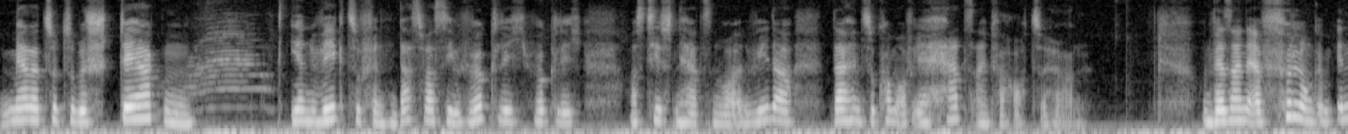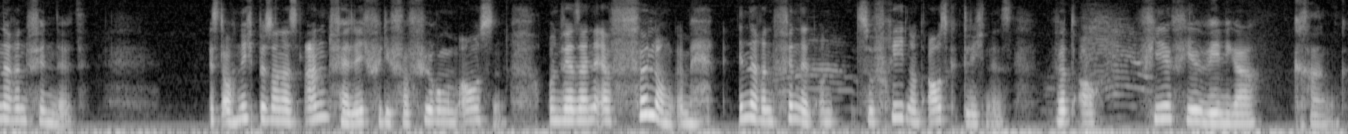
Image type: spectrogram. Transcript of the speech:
mehr dazu zu bestärken, ihren Weg zu finden, das, was sie wirklich, wirklich aus tiefstem Herzen wollen, wieder dahin zu kommen, auf ihr Herz einfach auch zu hören. Und wer seine Erfüllung im Inneren findet, ist auch nicht besonders anfällig für die Verführung im Außen. Und wer seine Erfüllung im Inneren findet und zufrieden und ausgeglichen ist, wird auch viel, viel weniger krank.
